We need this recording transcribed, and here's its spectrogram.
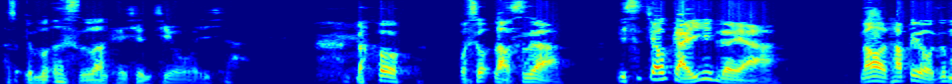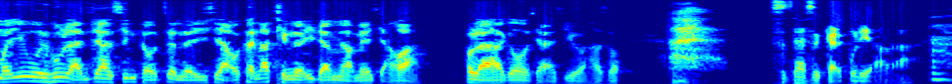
他说有没有二十万可以先借我一下？然后我说老师啊，你是教改运的呀。然后他被我这么一问，忽然这样心头震了一下。我看他停了一两秒没讲话，后来他跟我讲一句话，他说：“唉，实在是改不了了。”啊，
